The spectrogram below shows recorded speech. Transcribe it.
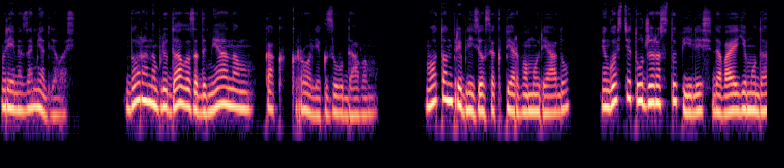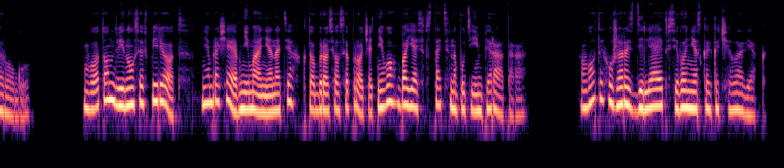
Время замедлилось. Дора наблюдала за Дамианом, как кролик за удавом. Вот он приблизился к первому ряду, и гости тут же расступились, давая ему дорогу. Вот он двинулся вперед, не обращая внимания на тех, кто бросился прочь от него, боясь встать на пути императора. Вот их уже разделяет всего несколько человек.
